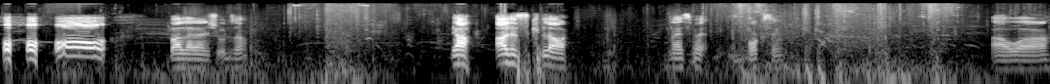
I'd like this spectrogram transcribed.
Ho, ho, ho. War leider nicht unser. Ja, alles klar. Nice Boxing. Aua.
